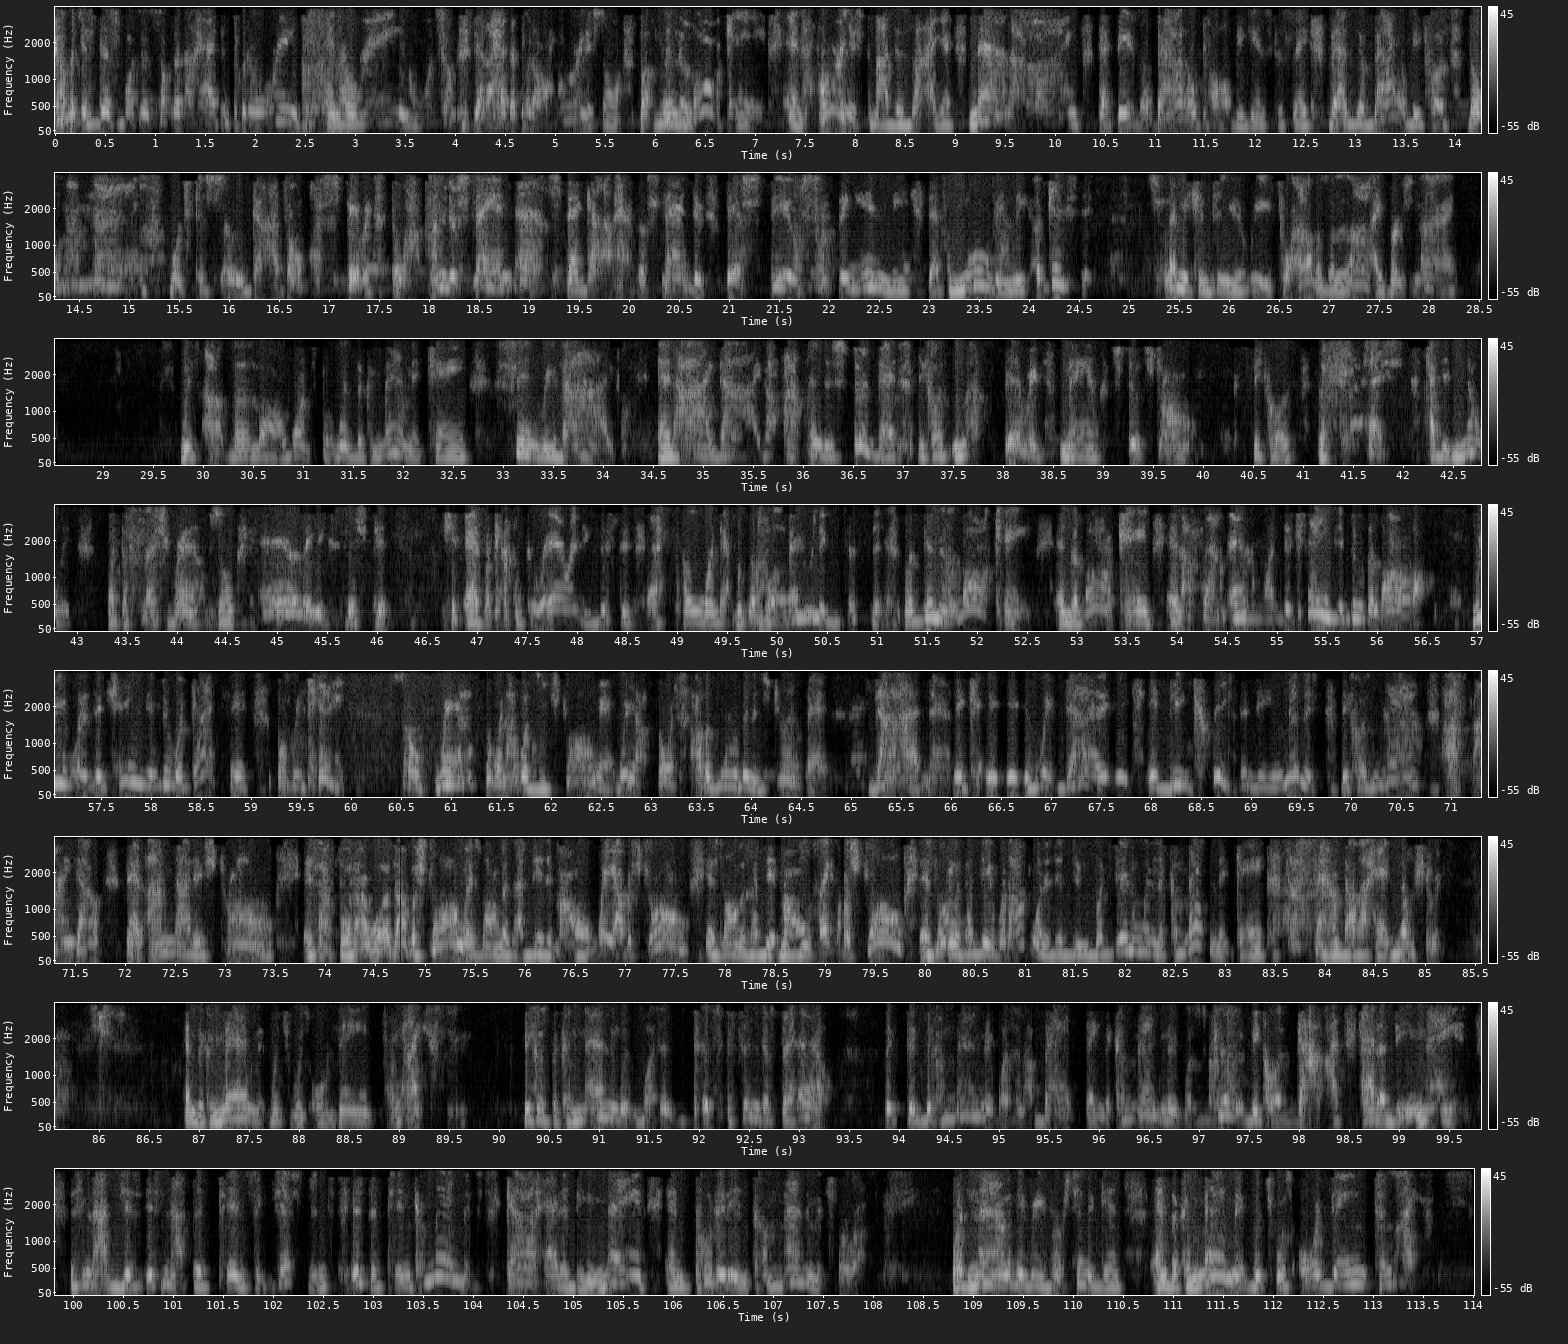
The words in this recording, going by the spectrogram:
Covetousness wasn't something I had to put a ring and a ring on, something that I had to put a harness on. But when the law came and harnessed my desire, now I find that there's a battle, Paul begins to say. There's a battle because though my mind wants to serve God, though my spirit, though I understand that, that God has a standard, there's still something in me that's moving me against it. So let me continue to read. For I was alive, verse 9, without the law once, but when the commandment came, sin revived, and I died. I understood that because my spirit man stood strong, because the flesh, I didn't know it, but the flesh realm. So Aaron existed as a conqueror. Aaron existed as someone that was above. Aaron existed. But then the law came, and the law came, and I found Aaron wanted to change and do the law. We wanted to change and do what God said, but we can't. So where I thought I was strong at, where I thought I was moving in strength at, died now. It, it, it went down. It, it decreased. It diminished because now I find out that I'm not as strong as I thought I was. I was strong as long as I did it my own way. I was strong as long as I did my own thing. I was strong as long as I did what I wanted to do. But then when the commandment came, I found out I had no strength. And the commandment which was ordained for life, because the commandment wasn't to send us to hell the, the, the commandment wasn't a bad thing. The commandment was good because God had a demand. It's not just it's not the ten suggestions, it's the ten commandments. God had a demand and put it in commandments for us. But now let me read verse 10 again. And the commandment which was ordained to life,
